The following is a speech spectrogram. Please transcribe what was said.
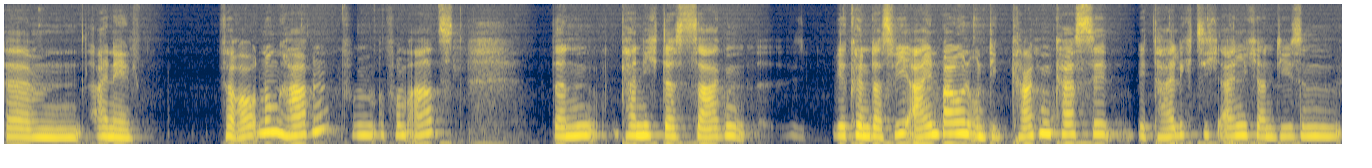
ähm, eine Verordnung haben vom, vom Arzt, dann kann ich das sagen, wir können das wie einbauen und die Krankenkasse beteiligt sich eigentlich an diesem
